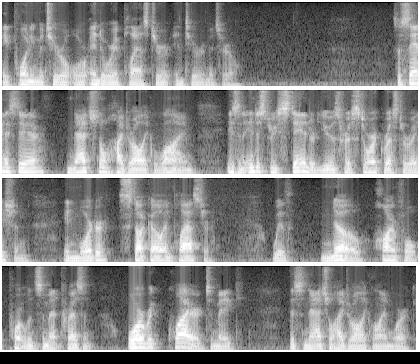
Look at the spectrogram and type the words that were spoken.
a pointing material or and or a plaster interior material. So Saint-Astier National Hydraulic Lime is an industry standard used for historic restoration in mortar, stucco, and plaster, with no harmful Portland cement present or required to make this natural hydraulic lime work.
